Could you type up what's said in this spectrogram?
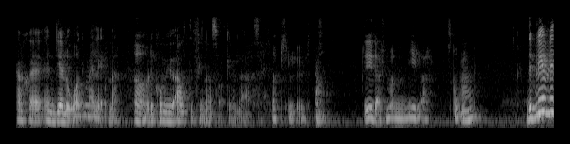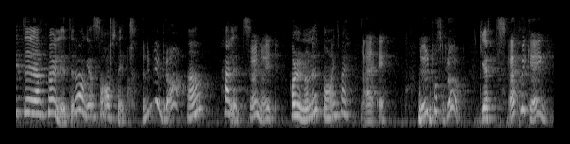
kanske en dialog med eleverna. Ja. Och det kommer ju alltid finnas saker att lära sig. Absolut. Det är därför man gillar skolan. Mm. Det blev lite allt möjligt i dagens avsnitt. Men det blir bra. Ja, härligt. Jag är nöjd. Har du någon utmaning till mig? Nej, nu är det påsklov. Gött. Ät mycket ägg.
